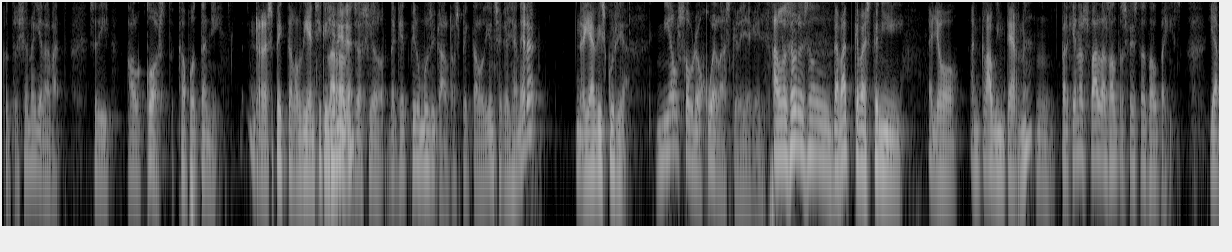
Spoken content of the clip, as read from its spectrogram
Contra això no hi ha debat. És a dir, el cost que pot tenir Respecte a l'audiència que la genera, realització d'aquest piro musical respecte a l'audiència que genera, no hi ha discussió. Miel sobre hojuelas, que deia aquell. Aleshores, el debat que vas tenir allò en clau interna, Mm. Per què no es fa les altres festes del país? Hi ha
